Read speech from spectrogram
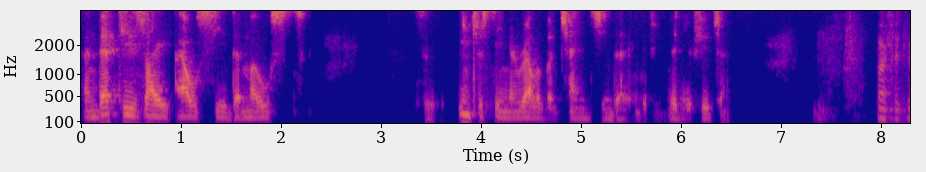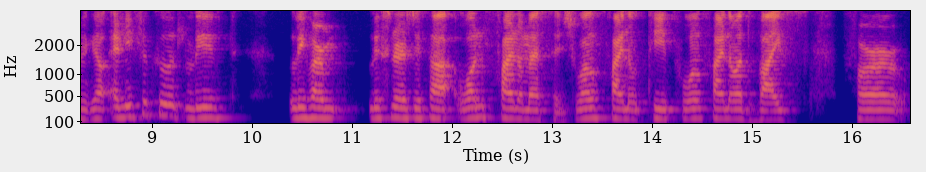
and that is I I'll see the most interesting and relevant change in the in the, the near future. Perfect, Miguel. And if you could leave leave our listeners with a, one final message, one final tip, one final advice for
